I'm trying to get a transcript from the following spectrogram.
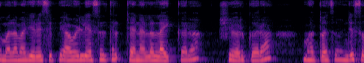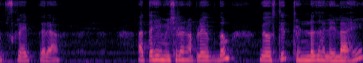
तुम्हाला माझी रेसिपी आवडली असेल तर चॅनलला लाईक करा शेअर करा. महत्त्वाचं म्हणजे सबस्क्राईब करा. आता हे मिश्रण आपलं एकदम व्यवस्थित थंड झालेलं आहे.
